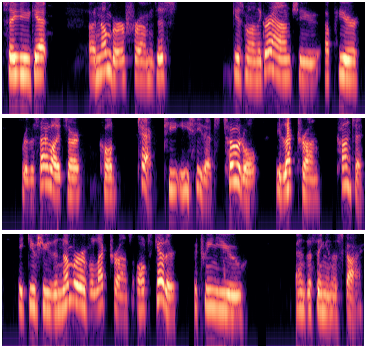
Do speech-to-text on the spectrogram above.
So you get a number from this gizmo on the ground to up here where the satellites are called TEC, T-E-C, that's total electron content it gives you the number of electrons altogether between you and the thing in the sky.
